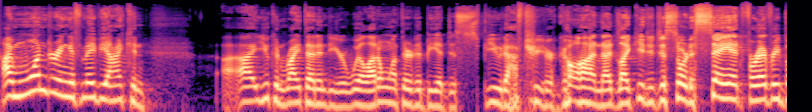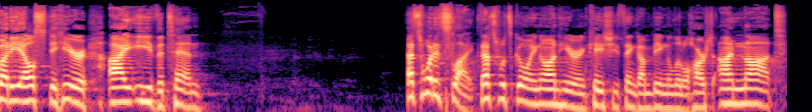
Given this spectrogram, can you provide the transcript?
I'm wondering if maybe I can. I, you can write that into your will. I don't want there to be a dispute after you're gone. I'd like you to just sort of say it for everybody else to hear, i.e., the 10. That's what it's like. That's what's going on here, in case you think I'm being a little harsh. I'm not.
